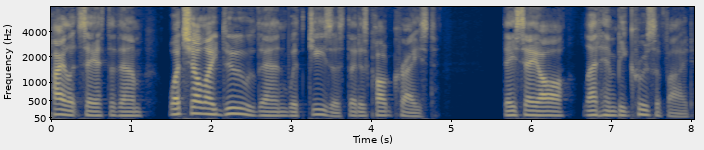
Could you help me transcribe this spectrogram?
Pilate saith to them, What shall I do then with Jesus that is called Christ? They say all, Let him be crucified.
